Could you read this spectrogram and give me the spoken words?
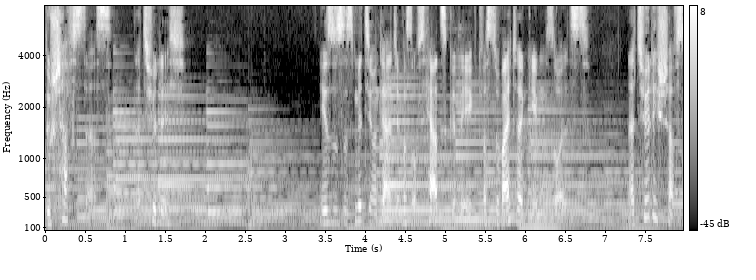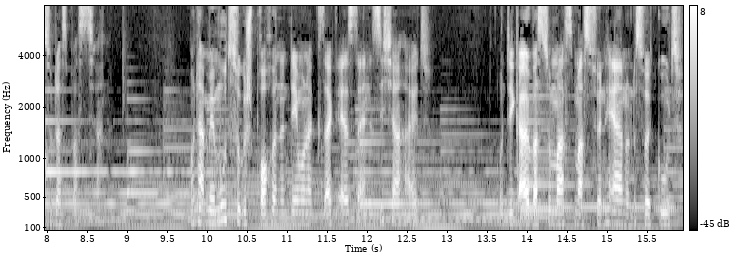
du schaffst das, natürlich. Jesus ist mit dir und er hat dir was aufs Herz gelegt, was du weitergeben sollst. Natürlich schaffst du das, Bastian. Und hat mir Mut zugesprochen in dem und hat gesagt, er ist deine Sicherheit. Und egal was du machst, machst für den Herrn und es wird gut.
